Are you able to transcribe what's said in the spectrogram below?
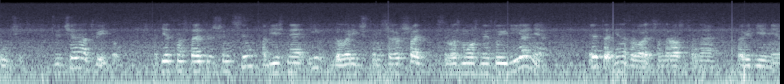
учит? Чучен ответил, отец-настоятель Шинсю, объясняя их, говорит, что не совершать всевозможные злые деяния, это и называется нравственное поведение.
